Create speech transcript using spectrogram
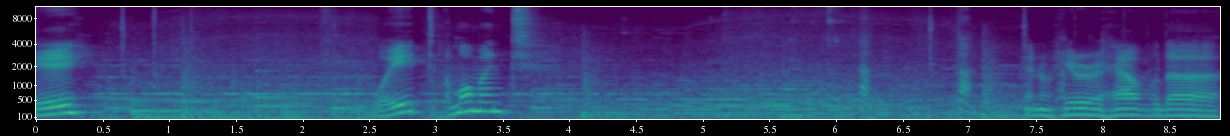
Okay. Wait a moment. And here we have the...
